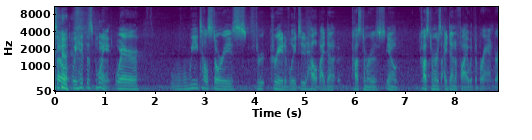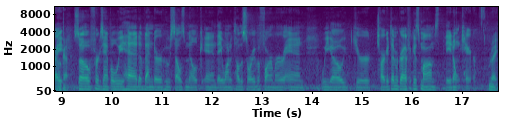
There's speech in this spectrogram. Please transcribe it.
so we hit this point where we tell stories through creatively to help ident- customers, you know, customers identify with the brand, right? Okay. So, for example, we had a vendor who sells milk, and they want to tell the story of a farmer, and we go, your target demographic is moms; they don't care. Right.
